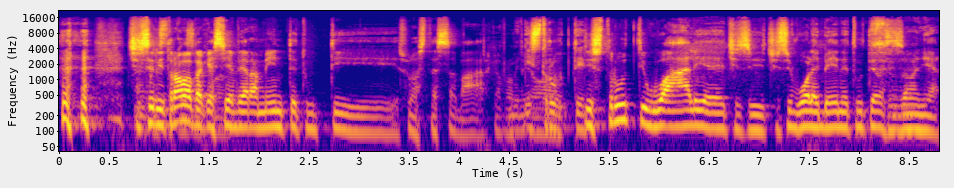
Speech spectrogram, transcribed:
ci eh, si ritrova perché si è veramente tutti sulla stessa barca, proprio, distrutti. distrutti uguali e ci si, ci si vuole bene tutti alla sì. stessa maniera.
